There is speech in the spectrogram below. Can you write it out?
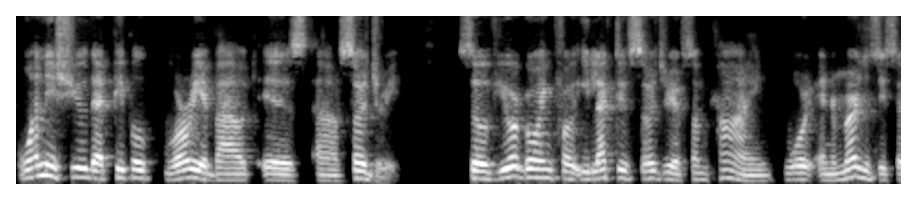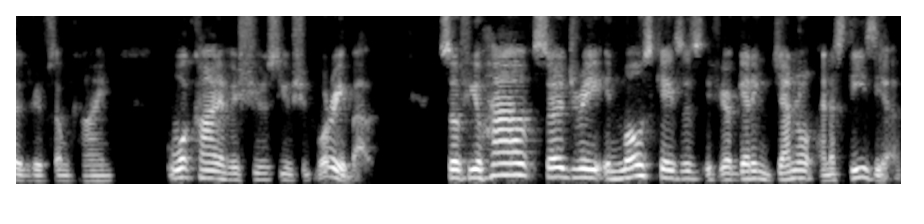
One issue that people worry about is uh, surgery. So, if you're going for elective surgery of some kind or an emergency surgery of some kind, what kind of issues you should worry about? So if you have surgery, in most cases, if you're getting general anesthesia,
